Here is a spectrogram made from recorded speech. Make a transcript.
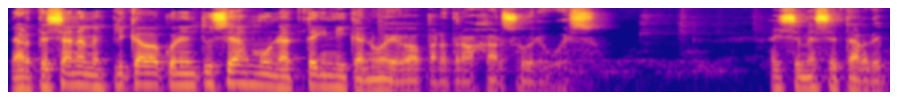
La artesana me explicaba con entusiasmo una técnica nueva para trabajar sobre hueso. Ahí se me hace tarde,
